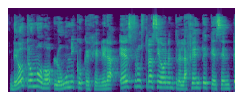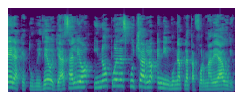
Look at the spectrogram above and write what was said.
De otro modo, lo único que genera es frustración entre la gente que se entera que tu video ya salió y no puede escucharlo en ninguna plataforma de audio.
